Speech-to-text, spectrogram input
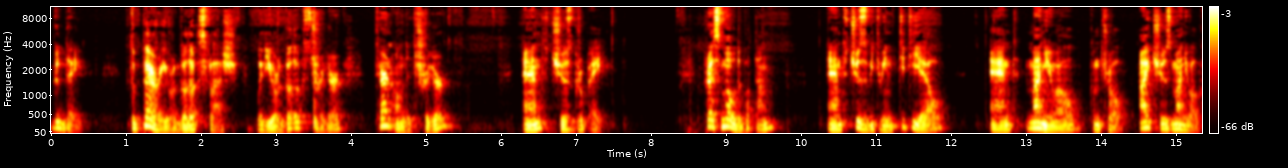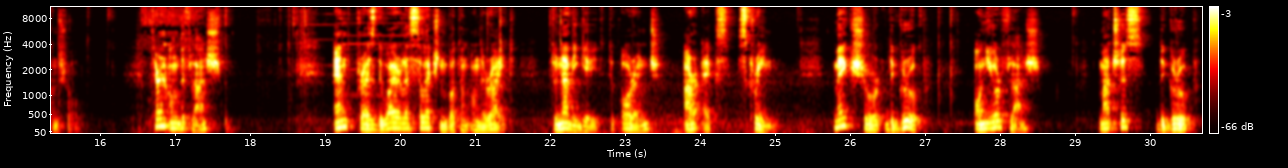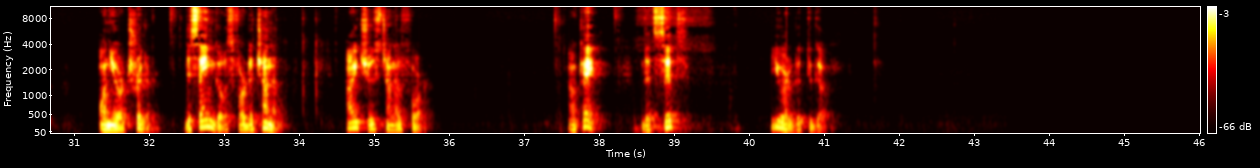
Good day. To pair your Godox flash with your Godox trigger, turn on the trigger and choose Group A. Press Mode button and choose between TTL and Manual Control. I choose Manual Control. Turn on the flash and press the wireless selection button on the right to navigate to orange RX screen. Make sure the group on your flash matches the group on your trigger. The same goes for the channel. I choose channel 4. Okay, that's it. You are good to go.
